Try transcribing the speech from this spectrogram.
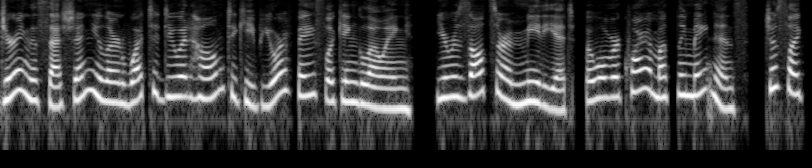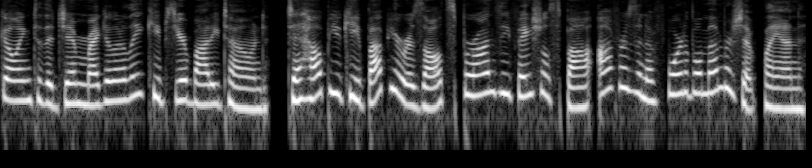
During the session, you learn what to do at home to keep your face looking glowing. Your results are immediate, but will require monthly maintenance, just like going to the gym regularly keeps your body toned. To help you keep up your results, Speranzi Facial Spa offers an affordable membership plan.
